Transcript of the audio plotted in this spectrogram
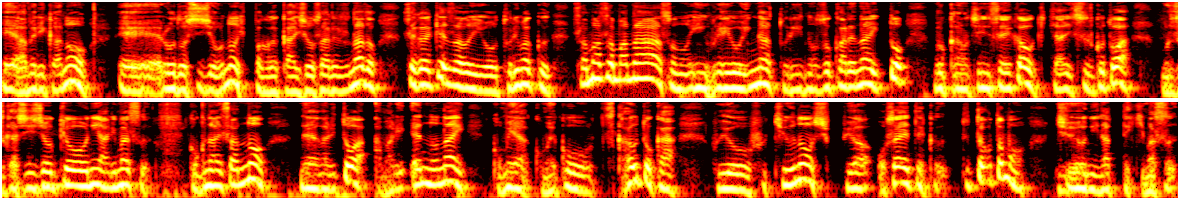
えー、アメリカの、えー、労働市場の逼迫が解消されるなど世界経済を取り巻くさまざまなそのインフレ要因が取り除かれないと物価の沈静化を期待することは難しい状況にあります。国内産の値上がりとはあまり縁のない米や米粉を使うとか不要不急の出費は抑えていくといったことも重要になってきます、はい、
